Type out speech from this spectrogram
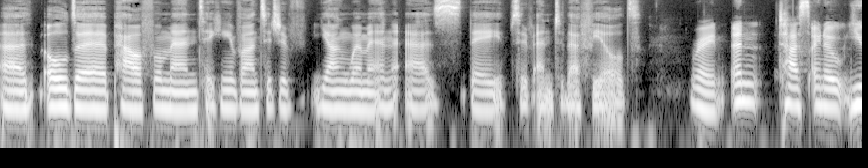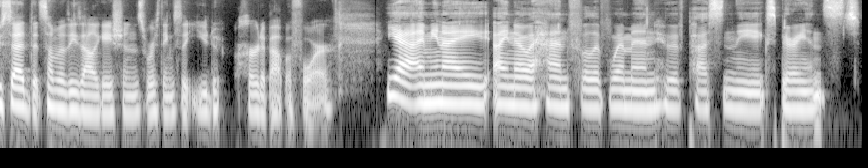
Uh, older, powerful men taking advantage of young women as they sort of enter their field. Right. And Tess, I know you said that some of these allegations were things that you'd heard about before. Yeah, I mean, I, I know a handful of women who have personally experienced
